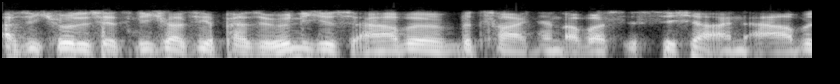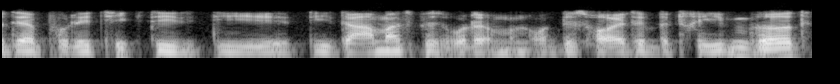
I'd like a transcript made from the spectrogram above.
Also ich würde es jetzt nicht als ihr persönliches Erbe bezeichnen, aber es ist sicher ein Erbe der Politik, die die die damals bis oder und bis heute betrieben wird.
